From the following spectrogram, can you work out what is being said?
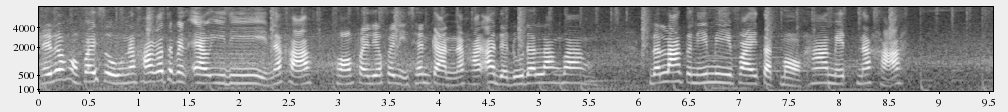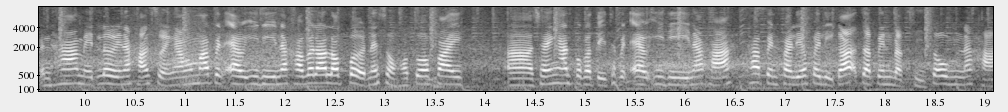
ในเรื่องของไฟสูงนะคะ ก็จะเป็น LED นะคะ พร้อมไฟเลี้ยวไฟหลีเช่นกันนะคะอะเดี๋ยวดูด้านล่างบ้าง ด้านล่างตัวนี้มีไฟตัดหมอก 5 เม็ดนะคะเป็น 5 เม็ดเลยนะคะ สวยงามมากๆเป็น LED นะคะ เวลาเราเปิดในส่วนของตัวไฟใช้งานปกติจะเป็น LED นะคะ ถ้าเป็นไฟเลี้ยวไฟหลีก็จะเป็นแบบสีส้มนะคะ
